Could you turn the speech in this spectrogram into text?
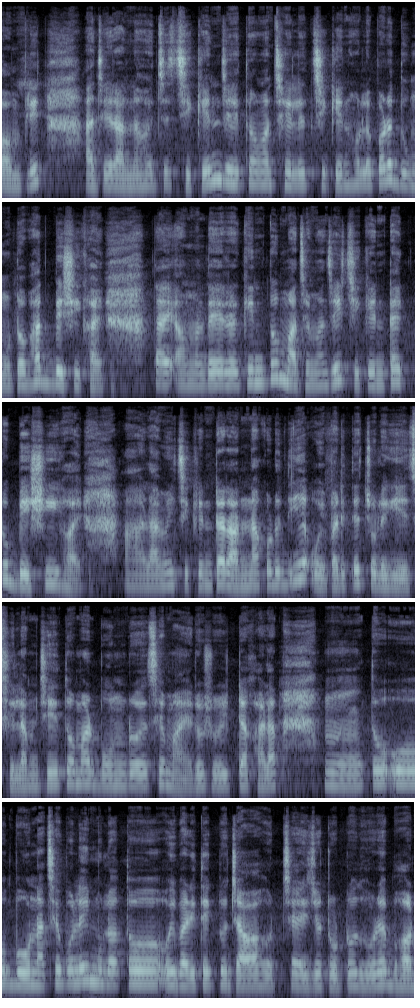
কমপ্লিট। আজকে রান্না হয়েছে চিকেন, যেহেতু আমার ছেলের চিকেন হলে পরে দু মুঠো ভাত বেশি খায়। তাই আমাদের কিন্তু মাঝে মাঝেই চিকেনটা একটু বেশিই হয়। আর আমি চিকেনটা রান্না করে দিয়ে ওই বাড়িতে চলে গিয়েছিলাম। যেহেতু আমার বোন রয়েছে, মায়েরও শরীরটা খারাপ তো ও বোন আছে বলেই মূলত ওই বাড়িতে একটু যাওয়া হচ্ছে। এই যে টোটো ধরে ভর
